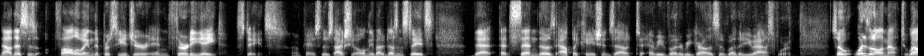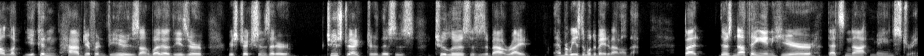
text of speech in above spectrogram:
Now, this is following the procedure in 38 states. Okay, so there's actually only about a dozen states that that send those applications out to every voter, regardless of whether you ask for it. So, what does it all amount to? Well, look, you can have different views on whether these are restrictions that are too strict or this is too loose, this is about right. Have a reasonable debate about all that. But there's nothing in here that's not mainstream.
